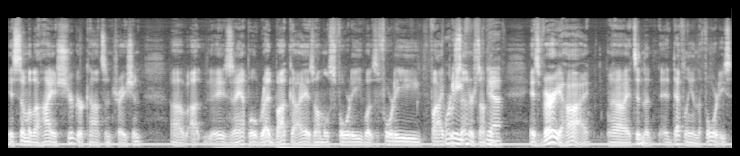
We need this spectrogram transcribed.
is some of the highest sugar concentration. Uh, uh, example, red buckeye is almost 40, was 45% or something. yeah. It's very high. Uh, it's in the definitely in the 40s,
